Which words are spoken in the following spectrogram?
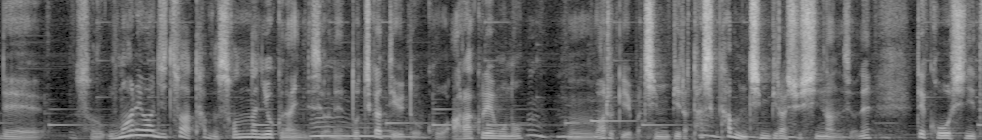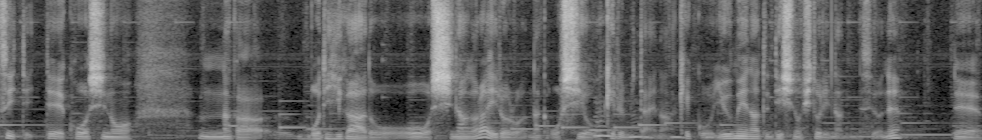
でその生まれは実は多分そんなに良くないんですよね、うん。どっちかっていうとこう荒くれ者、うん悪く言えばチンピラ。確か多分チンピラ出身なんですよね。で孔子についていって孔子のうんなんかボディーガードをしながらいろいろなんか教えを受けるみたいなうん結構有名な弟子の一人なんですよね。で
